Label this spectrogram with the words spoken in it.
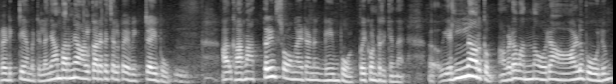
പ്രഡിക്റ്റ് ചെയ്യാൻ പറ്റില്ല. ഞാൻ പറഞ്ഞ ആൾക്കാരൊക്കെ ചിലപ്പോൾ എവിക്റ്റായി പോകും കാരണം അത്രയും സ്ട്രോങ് ആയിട്ടാണ് ഗെയിം പോയി പോയിക്കൊണ്ടിരിക്കുന്നത് എല്ലാവർക്കും അവിടെ വന്ന ഒരാൾ പോലും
